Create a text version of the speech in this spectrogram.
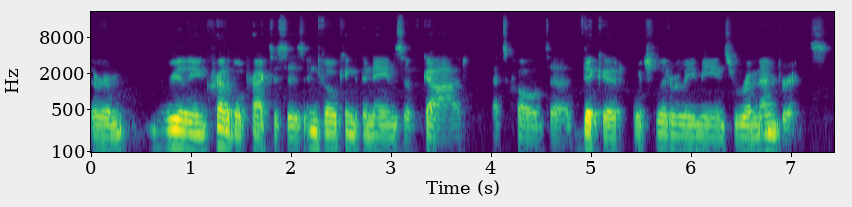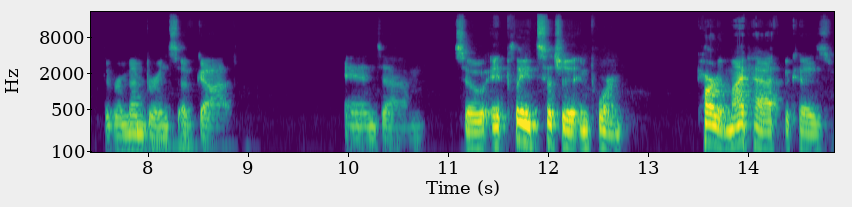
there are really incredible practices invoking the names of god that's called uh, dhikr which literally means remembrance the remembrance of God. And um, so it played such an important part of my path because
